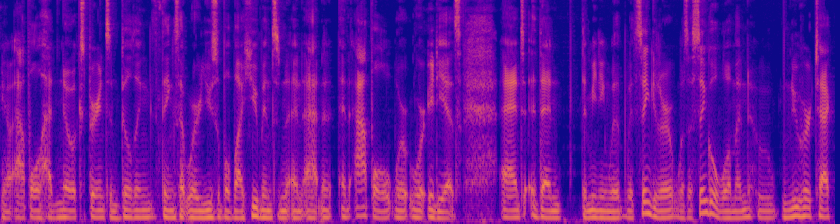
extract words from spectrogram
you know Apple had no experience in building things that were usable by humans and and and, and Apple were, were idiots. And then the meeting with with Cingular was a single woman who knew her tech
